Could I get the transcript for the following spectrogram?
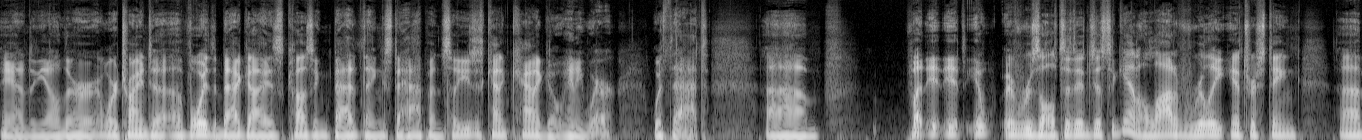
And you know, they're we're trying to avoid the bad guys causing bad things to happen. So you just kind of kind of go anywhere with that. Um, but it, it, it it resulted in just again a lot of really interesting uh,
